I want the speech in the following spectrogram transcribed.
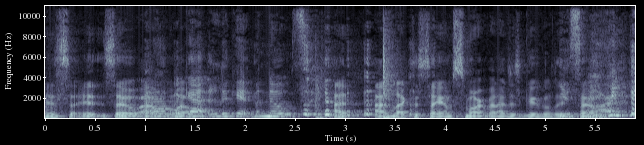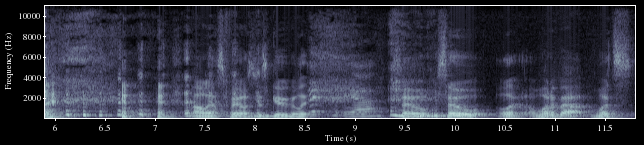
It's, it, so But I, I, well, forgot to look at my notes. I, I'd like to say I'm smart, but I just Googled it. You're so smart. all else fails, just Google it. Yeah. So, so what, what about what's?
